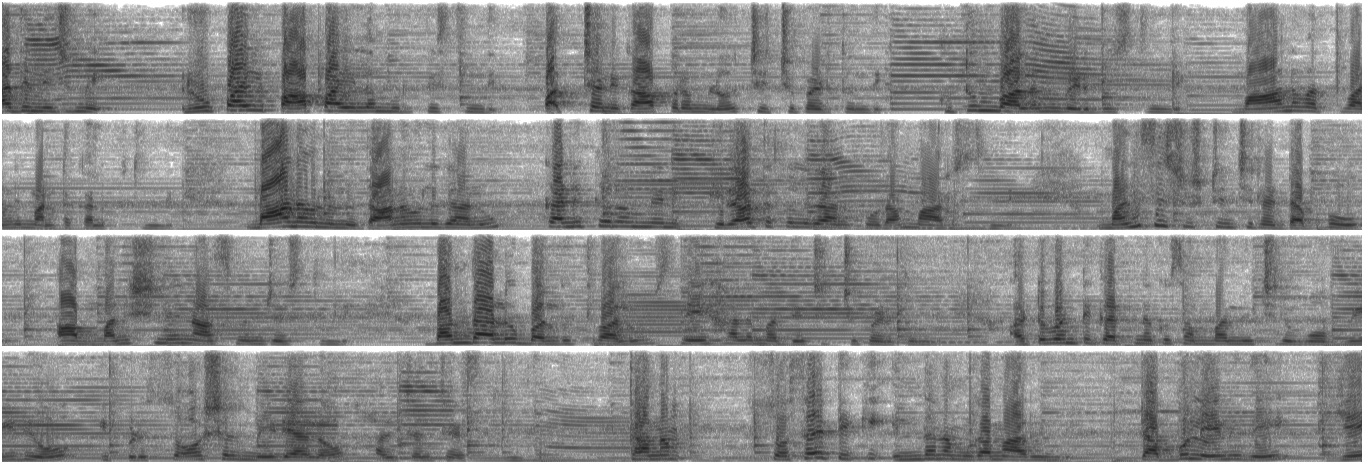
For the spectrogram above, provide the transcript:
అది నిజమే. రూపాయి పాపాయిలా మురిపిస్తుంది. పచ్చని కాపురంలో చిచ్చు పెడుతుంది. కుటుంబాలను విడిపిస్తుంది. మానవత్వాన్ని మంట కలుపుతుంది. మానవులను దానవులుగాను కనికరం లేని కిరాతకులుగాను కూడా మారుస్తుంది. మనిషి సృష్టించిన డబ్బు ఆ మనిషినే నాశనం చేస్తుంది. బంధాలు బంధుత్వాలు స్నేహాల మధ్య చిచ్చు పెడుతుంది. అటువంటి ఘటనకు సంబంధించిన ఓ వీడియో ఇప్పుడు సోషల్ మీడియాలో హల్చల్ చేస్తుంది. ధనం. సొసైటీకి ఇంధనంగా మారింది. డబ్బు లేనిదే ఏ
